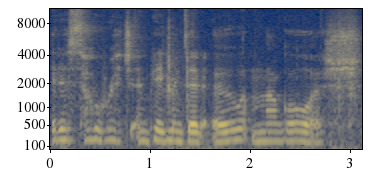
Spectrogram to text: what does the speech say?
It is so rich and pigmented. Oh my gosh.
